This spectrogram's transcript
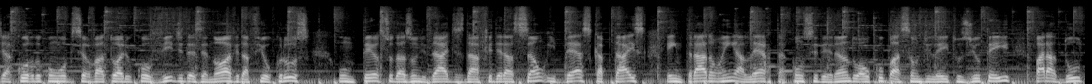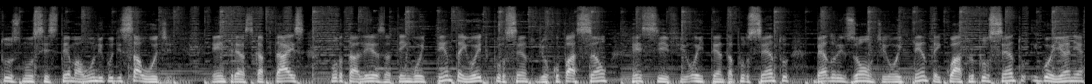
De acordo com o Observatório Covid-19 da Fiocruz, um terço das unidades da federação e dez capitais entraram em alerta considerando a ocupação de leitos de UTI para adultos no Sistema Único de Saúde. Entre as capitais, Fortaleza tem 88% de ocupação, Recife 80%, Belo Horizonte 84% e Goiânia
